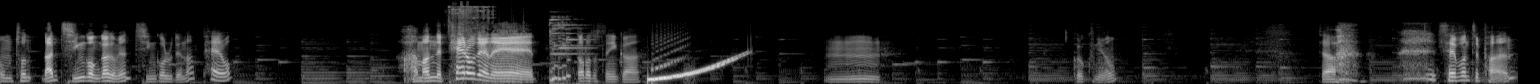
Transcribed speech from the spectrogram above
음, 전, 난 진 건가, 그러면? 진 걸로 되나? 패로? 아, 맞네. 패로 되네. 떨어졌으니까. 음. 그렇군요. 자, 세 번째 판.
